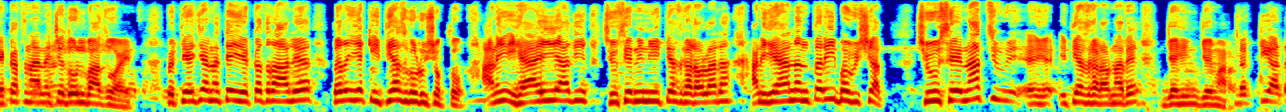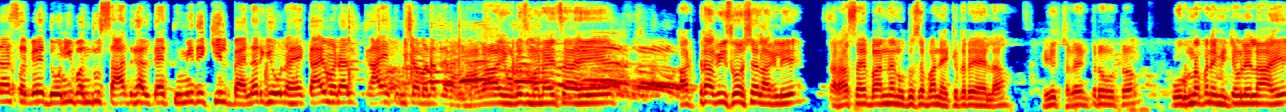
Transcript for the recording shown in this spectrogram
एकाच नाण्याचे दोन बाजू आहेत. तर ते जे ना ते एकत्र आले तर एक इतिहास घडू शकतो. आणि ह्याही आधी शिवसेनेने इतिहास घडवला ना आणि ह्यानंतरही भविष्यात शिवसेनाच इतिहास घडवणार आहे. जय हिंद जय महाराष्ट्र. नक्की आता सगळे दोन्ही बंधू साथ घालतायत. तुम्ही देखील बॅनर घेऊन आहे. काय म्हणाल? काय तुमच्या मनातल्या? मला एवढंच म्हणायचं आहे अठरा वीस वर्ष लागली राजसाहेबांना आणि उद्धवसाहेबांना एकत्र यायला. हे षडयंत्र होतं. पूर्णपणे मिटवलेलं आहे.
